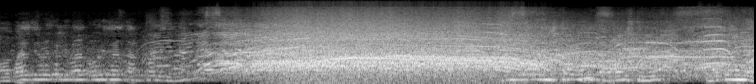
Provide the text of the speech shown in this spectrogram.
ಭರತನಾಡದಲ್ಲಿ ಭರತನಾಡದಲ್ಲಿ ಇವಾಗ ನೋಡಿದ್ರೆ ಅಂತ ಅನ್ಕೊಂಡಿದ್ದೀನಿ. ಇಷ್ಟ ಆಗಿದೆ ಭಾವಿಸ್ತೀನಿ ಯಾಕಂದ್ರೆ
